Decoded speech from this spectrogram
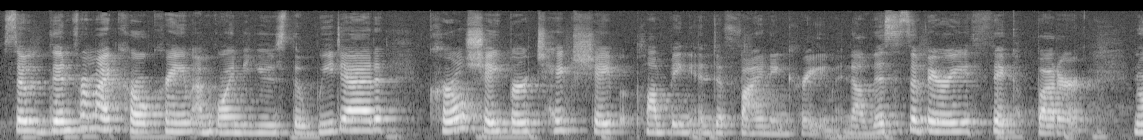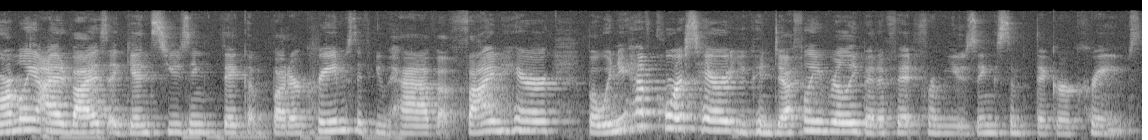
So then for my curl cream, I'm going to use the Ouidad Curl Shaper Take Shape Plumping and Defining Cream. Now this is a very thick butter. Normally I advise against using thick butter creams if you have fine hair, but when you have coarse hair, you can definitely really benefit from using some thicker creams.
